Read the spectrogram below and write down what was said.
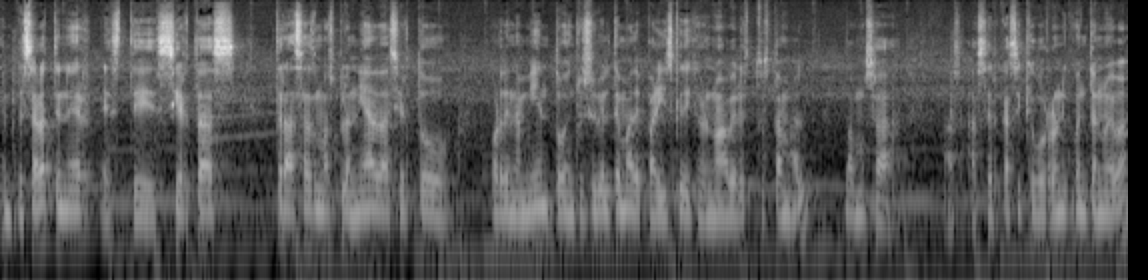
empezar a tener este, ciertas trazas más planeadas, cierto ordenamiento, inclusive el tema de París que dijeron, no, a ver, esto está mal, vamos a, a hacer casi que borrón y cuenta nueva.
